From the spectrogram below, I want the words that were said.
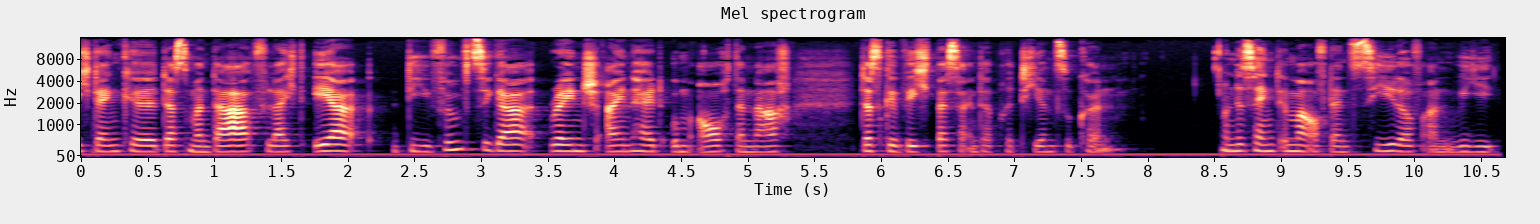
ich denke, dass man da vielleicht eher die 50er Range einhält, um auch danach das Gewicht besser interpretieren zu können. Und es hängt immer auf dein Ziel darauf an, wie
